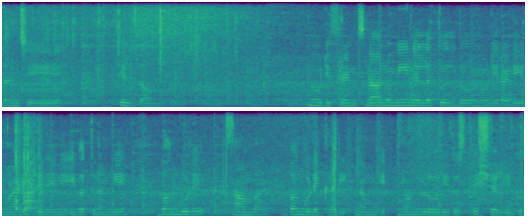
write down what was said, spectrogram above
ಗಂಜಿ, ಚೆಲ್ತಾ ಉಂಟು. ನೋಡಿ ಫ್ರೆಂಡ್ಸ್ ನಾನು ಮೀನೆಲ್ಲ ತುಳಿದು ನೋಡಿ ರೆಡಿ ಮಾಡಿಟ್ಟಿದ್ದೇನೆ. ಇವತ್ತು ನಮಗೆ ಬಂಗುಡೆ ಸಾಂಬಾರು, ಬಂಗುಡೆ ಕರಿ ನಮಗೆ ಮಂಗಳೂರಿದು ಸ್ಪೆಷಲ್ ಇದು.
